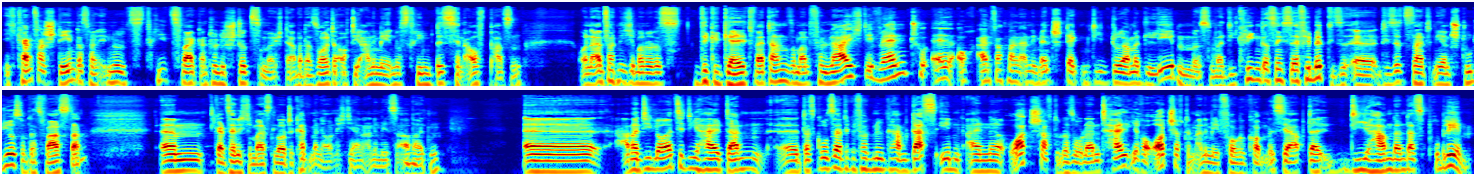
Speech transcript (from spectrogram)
ich kann verstehen, dass man Industriezweig natürlich stützen möchte, aber da sollte auch die Anime-Industrie ein bisschen aufpassen und einfach nicht immer nur das dicke Geld wettern, sondern vielleicht eventuell auch einfach mal an die Menschen denken, die damit leben müssen, weil die kriegen das nicht sehr viel mit. Die, äh, die sitzen halt in ihren Studios und das war's dann. Ähm, ganz ehrlich, die meisten Leute kennt man ja auch nicht, die an Animes arbeiten. Äh, aber die Leute, die halt dann äh, das großartige Vergnügen haben, dass eben eine Ortschaft oder so oder ein Teil ihrer Ortschaft im Anime vorgekommen ist, ja, die haben dann das Problem.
